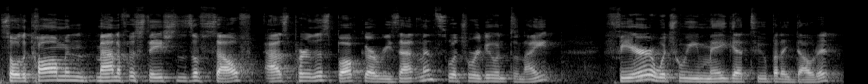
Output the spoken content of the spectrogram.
So the common manifestations of self, as per this book, are resentments, which we're doing tonight, fear, which we may get to, but I doubt it,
